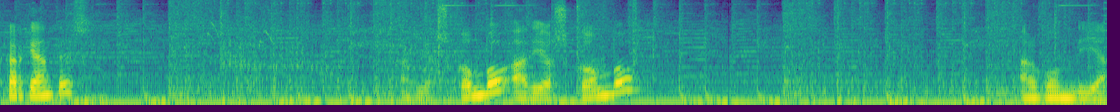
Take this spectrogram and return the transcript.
¿No recargué antes? Adiós combo, adiós combo. Algún día.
